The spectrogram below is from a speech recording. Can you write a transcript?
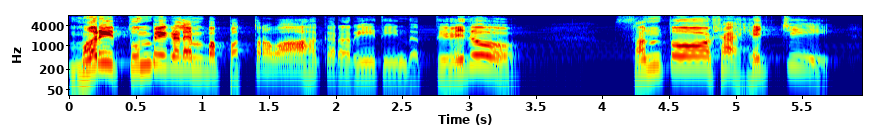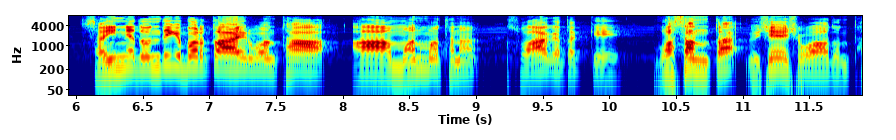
ಮರಿ ತುಂಬಿಗಳೆಂಬ ಪತ್ರವಾಹಕರ ರೀತಿಯಿಂದ ತಿಳಿದು ಸಂತೋಷ ಹೆಚ್ಚಿ ಸೈನ್ಯದೊಂದಿಗೆ ಬರ್ತಾ ಇರುವಂಥ ಆ ಮನ್ಮಥನ ಸ್ವಾಗತಕ್ಕೆ ವಸಂತ ವಿಶೇಷವಾದಂಥ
